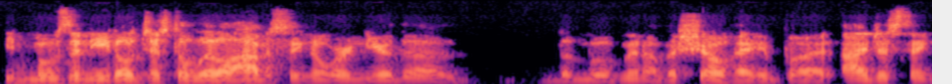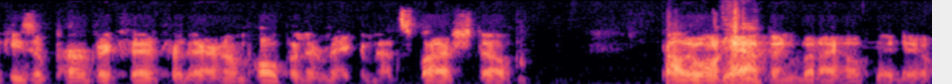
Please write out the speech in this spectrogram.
He moves the needle just a little. Obviously, nowhere near the the movement of a Shohei, but I just think he's a perfect fit for there, and I'm hoping they're making that splash still. Probably won't Yeah. happen, but I hope they do.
